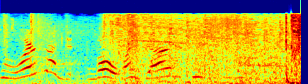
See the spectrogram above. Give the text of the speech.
Yo, why is that? Whoa, my dad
